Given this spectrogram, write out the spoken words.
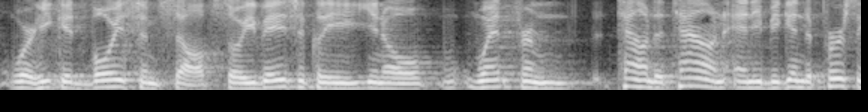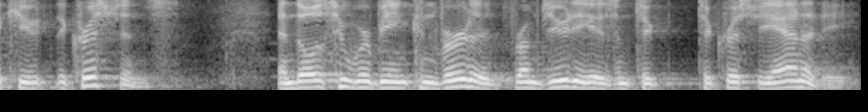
where he could voice himself. So he basically, you know, went from town to town and he began to persecute the Christians and those who were being converted from Judaism to, to Christianity.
